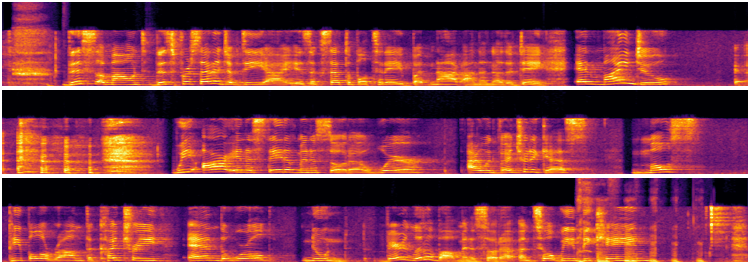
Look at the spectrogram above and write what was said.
this amount, this percentage of DEI is acceptable today, but not on another day? And mind you, we are in a state of Minnesota where I would venture to guess most people around the country and the world knew very little about Minnesota until we became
